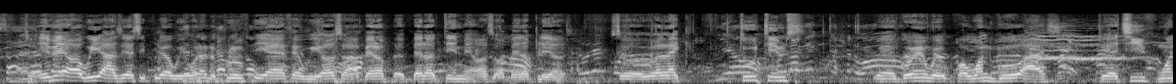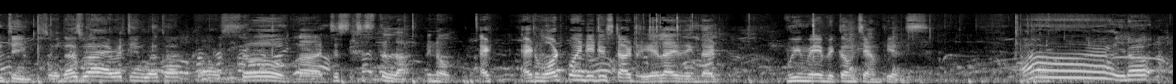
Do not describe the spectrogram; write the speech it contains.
So even uh, we as a FC player, we wanted to prove the AFL we also are better, a better team and also a better players. So we were like two teams. We're going with, for one goal as to achieve one thing. So that's why everything worked out. well. So, uh, just just the la- you know, at at what point did you start realizing that we may become champions? Ah, you know,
